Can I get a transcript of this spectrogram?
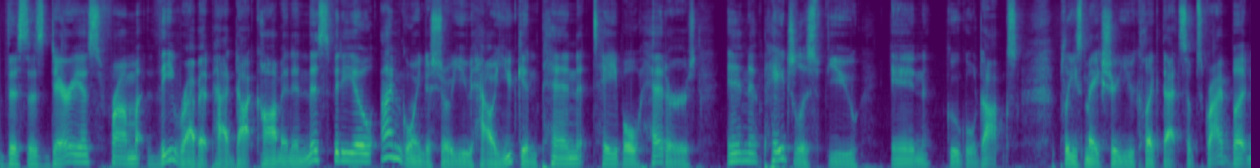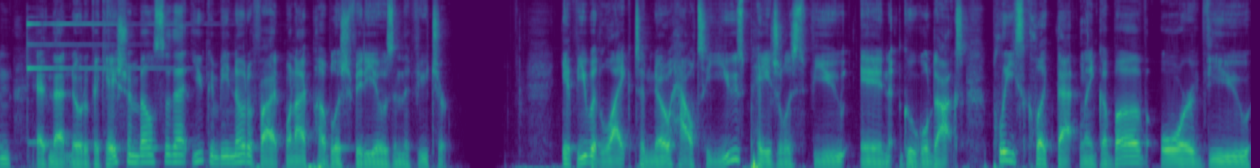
This is Darius from therabbitpad.com and in this video I'm going to show you how you can pin table headers in Pageless View in Google Docs. Please make sure you click that subscribe button and that notification bell so that you can be notified when I publish videos in the future. If you would like to know how to use Pageless View in Google Docs, please click that link above or view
